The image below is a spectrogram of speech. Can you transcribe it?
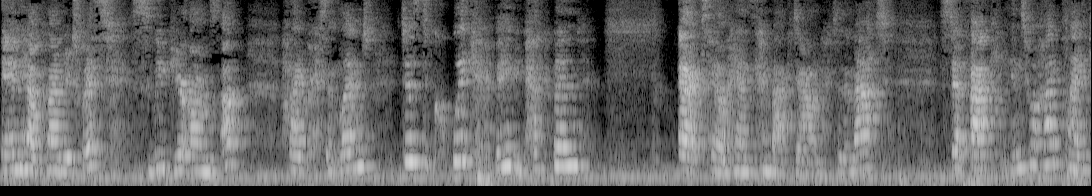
Inhale, come your twist. Sweep your arms up. High crescent lunge. Just a quick baby back bend. Exhale, hands come back down to the mat. Step back into a high plank.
